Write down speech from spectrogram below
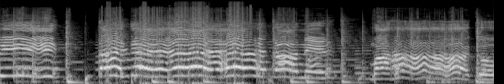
বিদায় দেন গানের মাগো।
